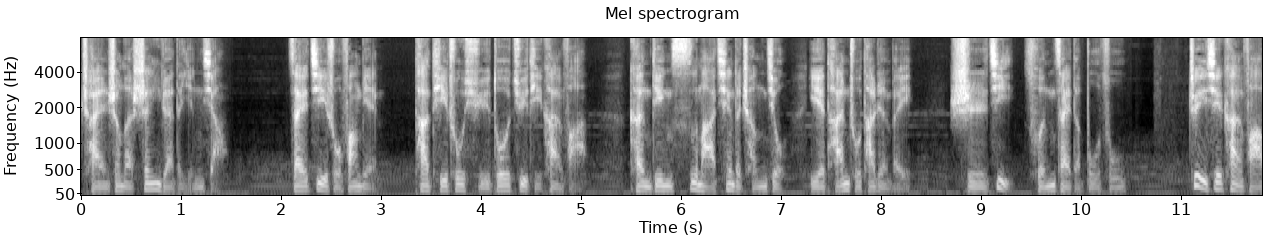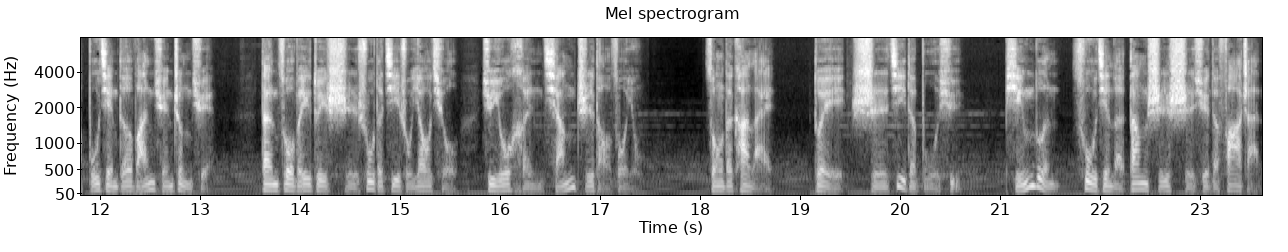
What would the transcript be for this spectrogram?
产生了深远的影响。在技术方面，他提出许多具体看法，肯定司马迁的成就，也谈出他认为《史记》存在的不足。这些看法不见得完全正确。但作为对史书的技术要求，具有很强指导作用。总的看来，对《史记》的补序评论促进了当时史学的发展，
